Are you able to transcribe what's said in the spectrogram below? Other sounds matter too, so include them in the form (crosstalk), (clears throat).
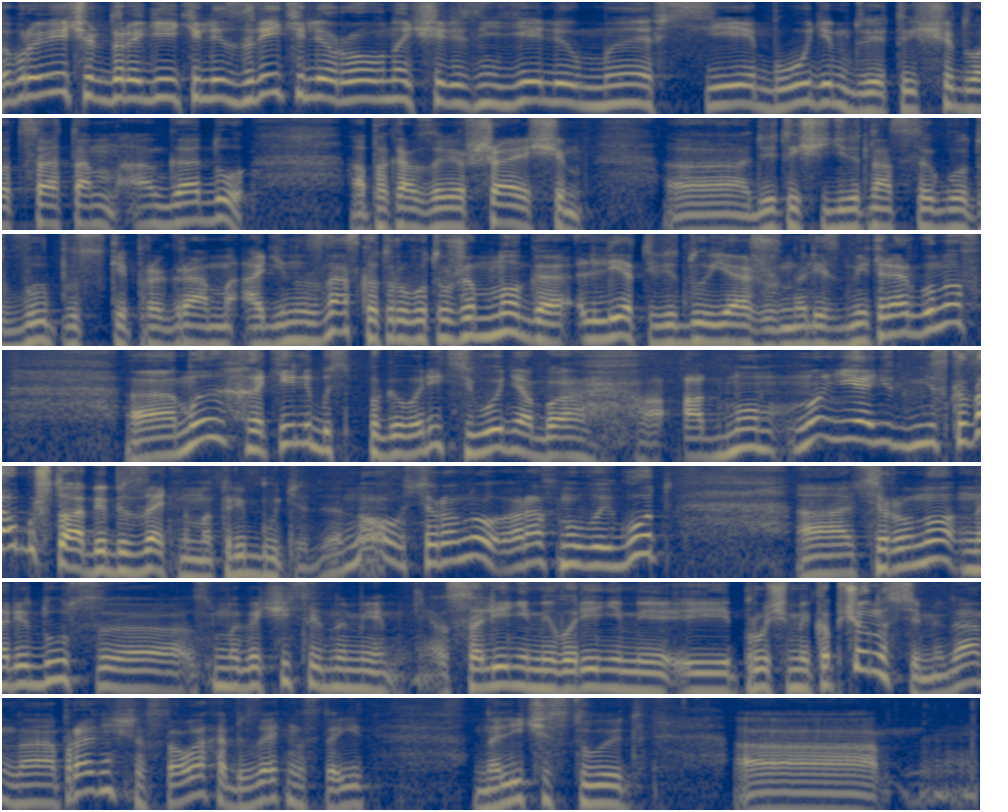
Добрый вечер, дорогие телезрители. Ровно через неделю мы все будем в 2020 году. А пока в завершающем э, 2019 год выпуске программы «Один из нас», которую вот уже много лет веду я, журналист Дмитрий Аргунов, э, мы хотели бы поговорить сегодня об э, одном, ну, я не, сказал бы, что об обязательном атрибуте, да, но все равно раз Новый год, а, все равно наряду с, э, с многочисленными соленьями, вареньями и прочими копченостями, да, на праздничных столах обязательно стоит, наличествует а,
